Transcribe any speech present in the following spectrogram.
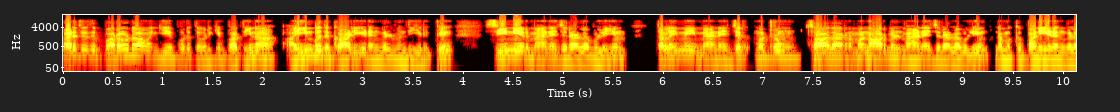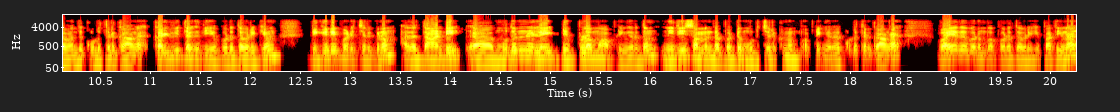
அடுத்தது பரோடா வங்கியை பொறுத்தவரைக்கும் பார்த்தீங்கன்னா, 50 காலியிடங்கள் வந்து இருக்கு. சீனியர் மேனேஜர் அளவுலையும் தலைமை மேனேஜர் மற்றும் சாதாரணமா நார்மல் மேனேஜர் அளவுலையும் நமக்கு பணியிடங்களை வந்து குடுத்திருக்காங்க. கல்வி தகுதியை பொறுத்த வரைக்கும் டிகிரி படிச்சிருக்கணும். அதை தாண்டி முதுநிலை டிப்ளமோ அப்படிங்கிறதும் நிதி சம்பந்தப்பட்டு முடிச்சிருக்கணும் அப்படிங்கிறத குடுத்திருக்காங்க. வயது வரம்பை பொறுத்த வரைக்கும் பார்த்தீங்கன்னா,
